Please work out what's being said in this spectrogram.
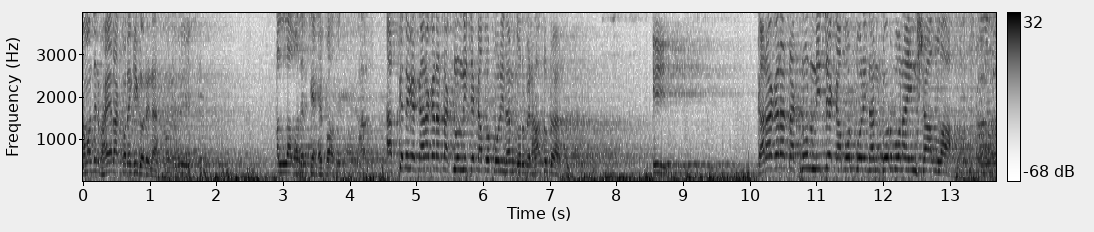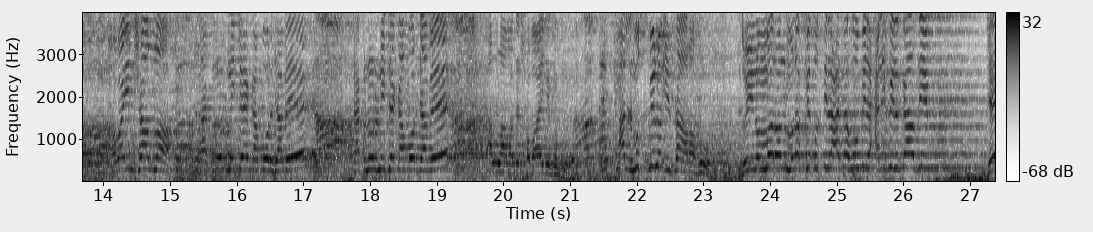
আমাদের ভাইয়েরা করে কি করে না? আল্লাহ আমাদেরকে হেফাজত করে। আজকে থেকে কারা কারা টাকনুর নিচে কাপড় পরিধান করবেন? হাত উঠান। কি? কারা কারা টাকনুর নিচে কাপড় পরিধান করব না ইনশাআল্লাহ? সবাই ইনশাআল্লাহ? টাকনুর নিচে কাপড় যাবে? টাকনুর নিচে কাপড় যাবে? আল্লাহ আমাদের সবাইকে কবুল করুন আল মুসবিলু ইজারাহু। দুই নম্বর আল মুনাফিকু সিলআতাহু বিল হালিফিল কাযিব। যে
